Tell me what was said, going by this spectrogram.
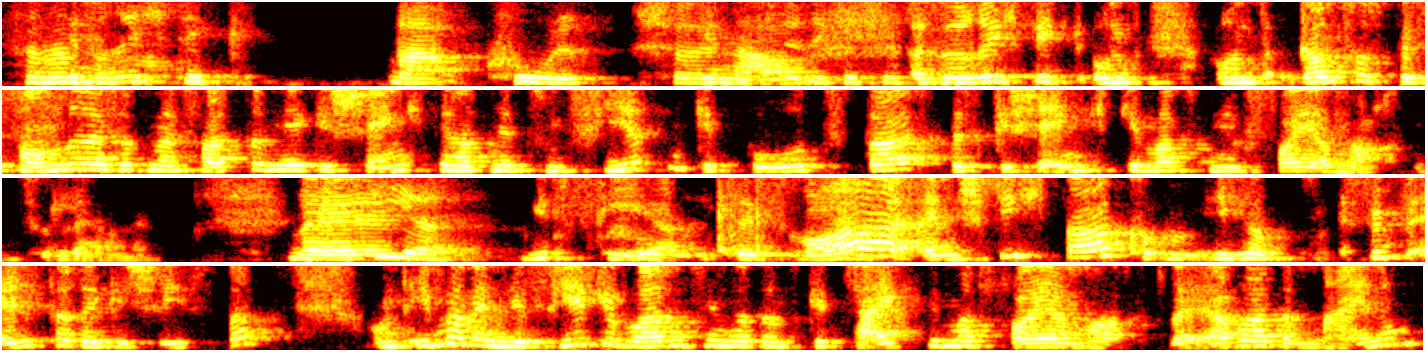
sondern genau. so richtig war cool, schön. Genau, also richtig und, und ganz was Besonderes hat mein Vater mir geschenkt. Er hat mir zum vierten Geburtstag das Geschenk gemacht, mir Feuer machen zu lernen. Mit Weil, vier? Mit vier. Das war ein Stichtag. Ich habe fünf ältere Geschwister und immer wenn wir vier geworden sind, hat er uns gezeigt, wie man Feuer macht. Weil er war der Meinung,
